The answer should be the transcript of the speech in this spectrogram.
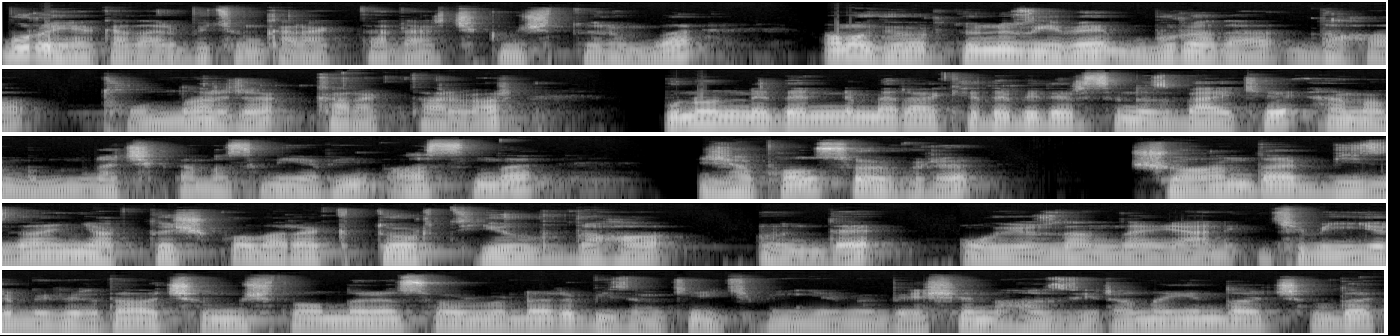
buraya kadar bütün karakterler çıkmış durumda. Ama gördüğünüz gibi burada daha tonlarca karakter var. Bunun nedenini merak edebilirsiniz belki. Hemen bunun açıklamasını yapayım. Aslında Japon serverı şu anda bizden yaklaşık olarak 4 yıl daha önde. O yüzden de yani 2021'de açılmıştı onların serverları. Bizimki 2025'in Haziran ayında açıldı.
